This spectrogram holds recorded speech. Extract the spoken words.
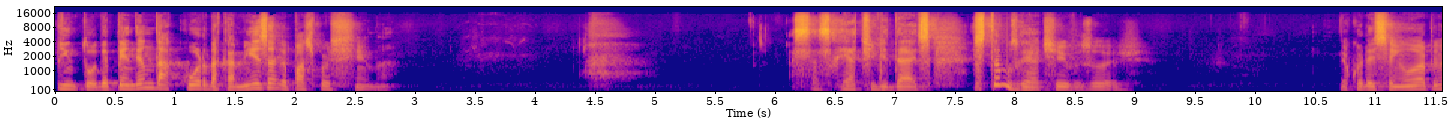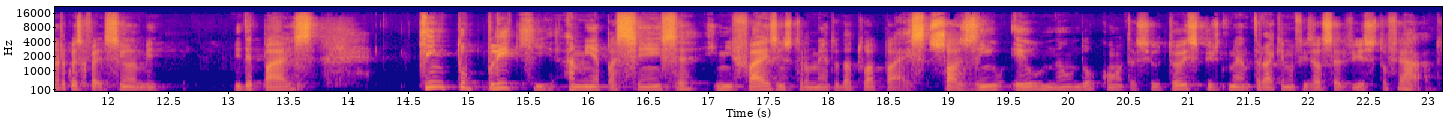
Pintou, dependendo da cor da camisa, eu passo por cima. Essas reatividades. Estamos reativos hoje? Eu acordei, Senhor, a primeira coisa que eu falei, Senhor, me, me dê paz, quintuplique a minha paciência e me faz instrumento da tua paz. Sozinho eu não dou conta. Se o teu espírito não entrar aqui e não fizer o serviço, estou ferrado.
